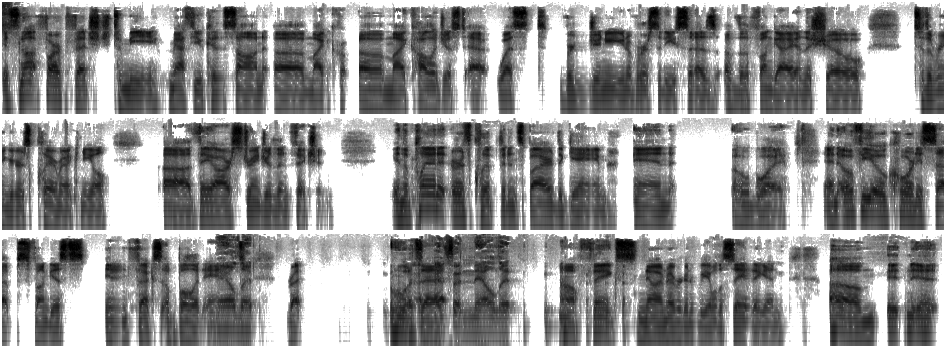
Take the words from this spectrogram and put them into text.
It's not far fetched to me, Matthew Kasson, a, micro, a mycologist at West Virginia University, says of the fungi in the show to the Ringer's Claire McNeil. Uh, they are stranger than fiction. In the Planet Earth clip that inspired the game, and oh boy, an Ophiocordyceps fungus infects a bullet ant. Nailed it. Right. What's I that? said nailed it. Oh, thanks. now I'm never going to be able to say it again. Um, it, it-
